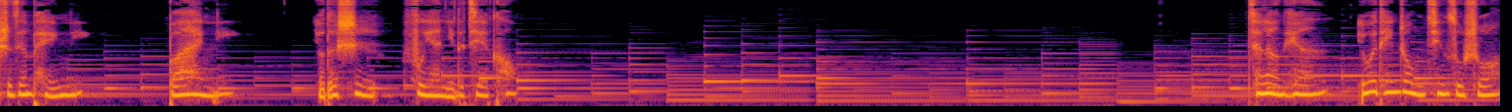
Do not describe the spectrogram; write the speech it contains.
时间陪你，不爱你，有的是敷衍你的借口。前两天，一位听众倾诉说：“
